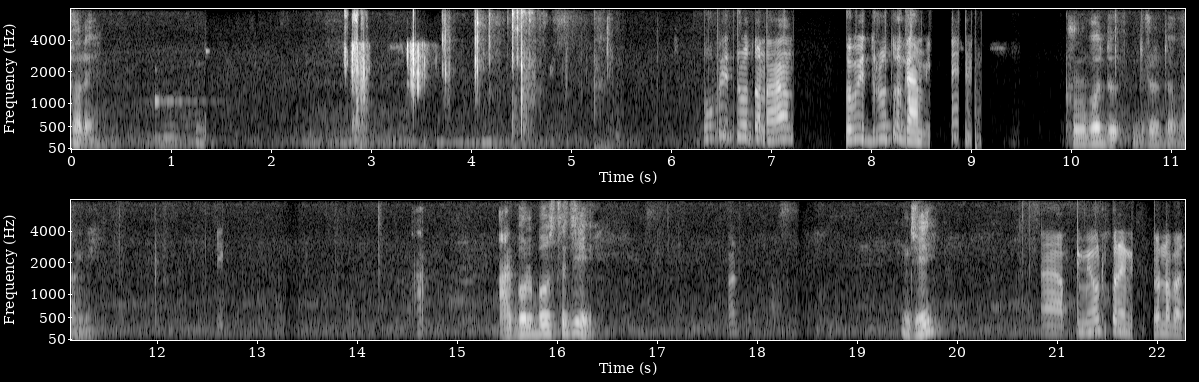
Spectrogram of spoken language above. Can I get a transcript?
চলে। খুবই দ্রুত না, খুবই দ্রুতগামী। দ্রু- দ্রুতগামী। আর বলব জি? জি? হ্যাঁ, আপনি মিউট করে নিন ধন্যবাদ।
